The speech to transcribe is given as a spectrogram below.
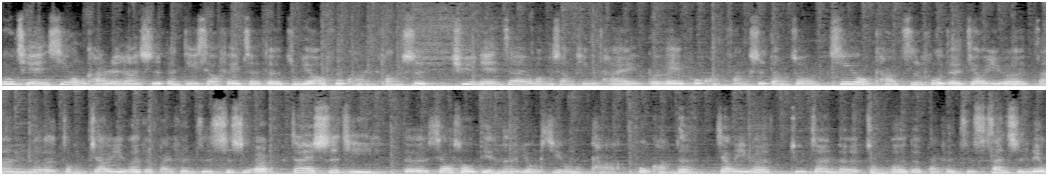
目前，信用卡仍然是本地消费者的主要付款方式。去年，在网上平台各类付款方式当中，信用卡支付的交易额占了总交易额的百分之四十二。在实体的销售点呢，用信用卡付款的交易额就占了总额的百分之三十六。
